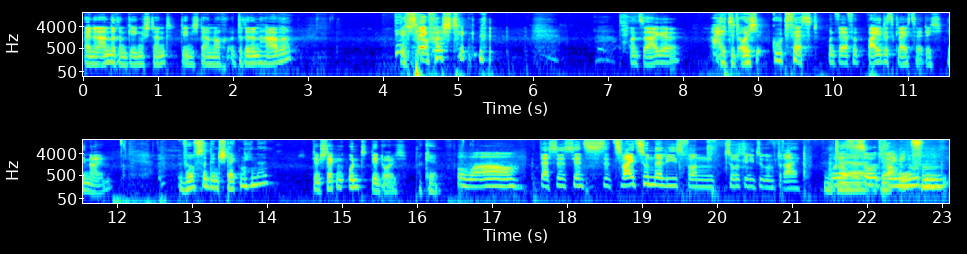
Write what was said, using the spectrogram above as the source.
einen anderen Gegenstand, den ich da noch drinnen habe, Den den Stecken. Zauber stecken und sage, haltet euch gut fest und werfe beides gleichzeitig hinein. Wirfst du den Stecken hinein? Den Stecken und den Dolch. Okay. Oh wow. Das ist jetzt zwei Zunderlis von Zurück in die Zukunft 3. Oder es ist so der drei Minuten. Ofen,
